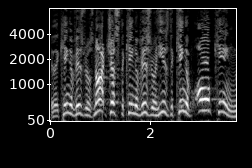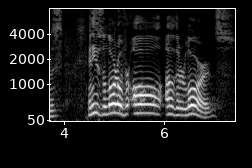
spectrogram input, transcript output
the king of Israel is not just the king of Israel, he is the king of all kings, and he is the Lord over all other lords.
